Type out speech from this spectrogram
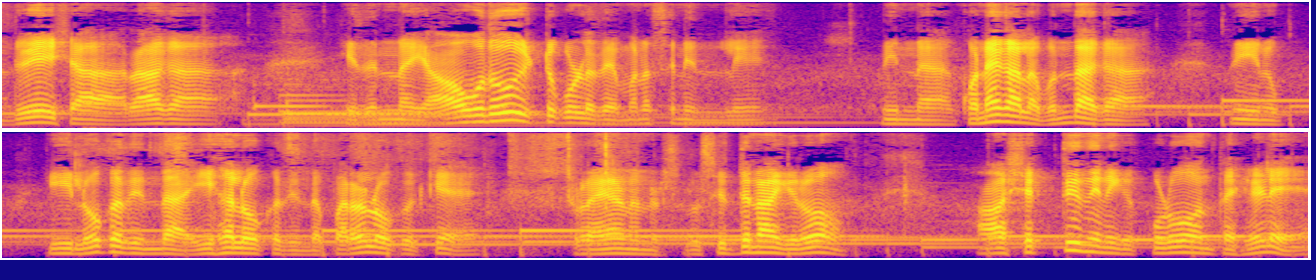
ದ್ವೇಷ, ರಾಗ ಇದನ್ನು ಯಾವುದೂ ಇಟ್ಟುಕೊಳ್ಳದೆ ಮನಸ್ಸಿನಲ್ಲಿ ನಿನ್ನ ಕೊನೆಗಾಲ ಬಂದಾಗ ನೀನು ಈ ಲೋಕದಿಂದ, ಇಹಲೋಕದಿಂದ, ಪರಲೋಕಕ್ಕೆ ಪ್ರಯಾಣ ನಡೆಸಲು ಸಿದ್ಧನಾಗಿರೋ ಆ ಶಕ್ತಿ ನಿನಗೆ ಕೊಡು ಅಂತ ಹೇಳಿ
